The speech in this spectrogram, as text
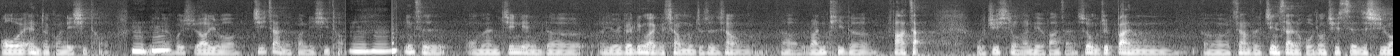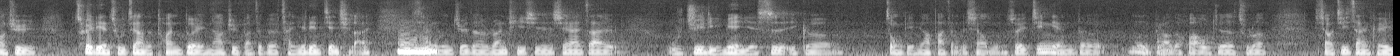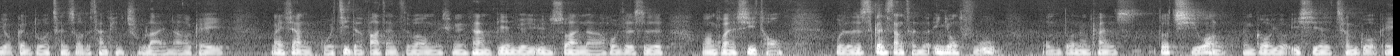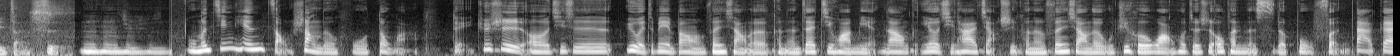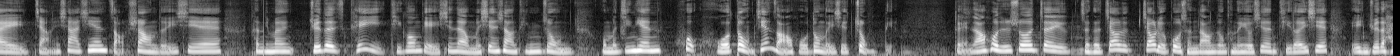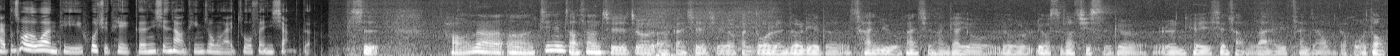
O A M 的管理系统，嗯，你可能会需要有基站的管理系统。嗯哼，因此我们今年的有一个另外一个项目，就是像呃软体的发展。五 G 系统软体的发展，所以我们去办呃这样的竞赛的活动，其实也是希望去淬炼出这样的团队，然后去把这个产业链建起来。嗯，所以我们觉得软体其实现在在五 G 里面也是一个重点要发展的项目。所以今年的目标的话，我觉得除了小基站可以有更多成熟的产品出来，然后可以迈向国际的发展之外，我们可以看边缘运算啊，或者是网管系统，或者是更上层的应用服务。我们都能看，都期望能够有一些成果可以展示。嗯哼哼哼。我们今天早上的活动啊，对，就是呃，其实玉伟这边也帮我们分享了，可能在计划面，那也有其他的讲师可能分享了五 G 和网或者是 openness 的部分，大概讲一下今天早上的一些，可能你们觉得可以提供给现在我们线上听众，我们今天活活动，今天早上活动的一些重点。对，然后或者是说，在整个交流交流过程当中，可能有些人提了一些诶你觉得还不错的问题，或许可以跟现场听众来做分享的。是，好，那呃，今天早上其实就呃感谢，其实有很多人热烈的参与，我看现场应该有六六十到七十个人可以现场来参加我们的活动。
